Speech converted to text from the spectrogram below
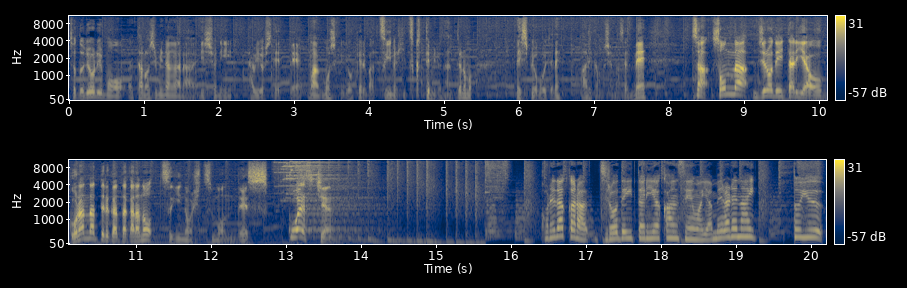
ちょっと料理も楽しみながら一緒に旅をしていって、まあ、もしよければ次の日作ってみるなんていうのもレシピを覚えてねありかもしれませんね。さあそんなジロデイタリアをご覧になっている方からの次の質問です。Question これだからジロデイタリア観戦はやめられないという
